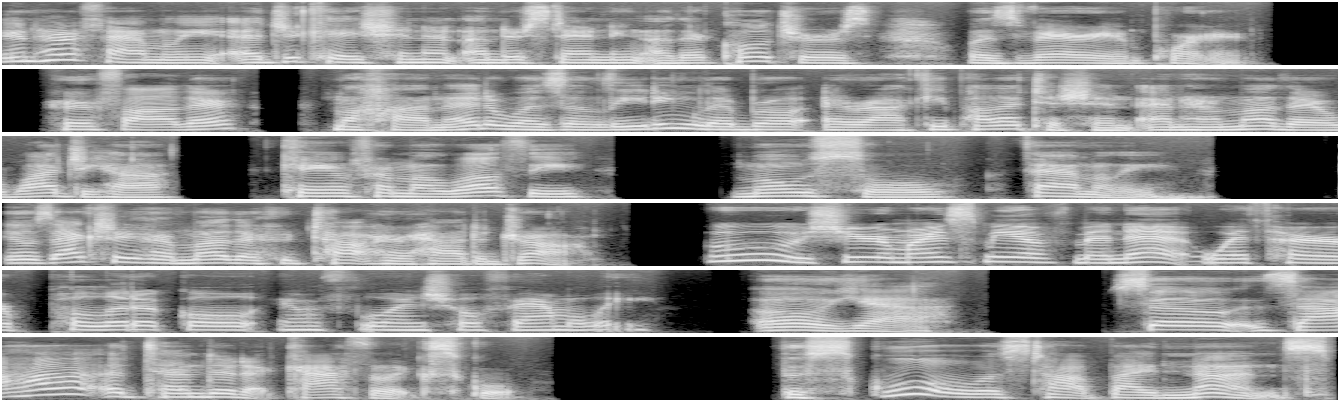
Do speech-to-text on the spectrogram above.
In her family, education and understanding other cultures was very important. Her father, Mohammed, was a leading liberal Iraqi politician, and her mother, Wajiha, came from a wealthy Mosul family. It was actually her mother who taught her how to draw. Ooh, she reminds me of Minette with her political, influential family. Oh, yeah. So Zaha attended a Catholic school. The school was taught by nuns,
